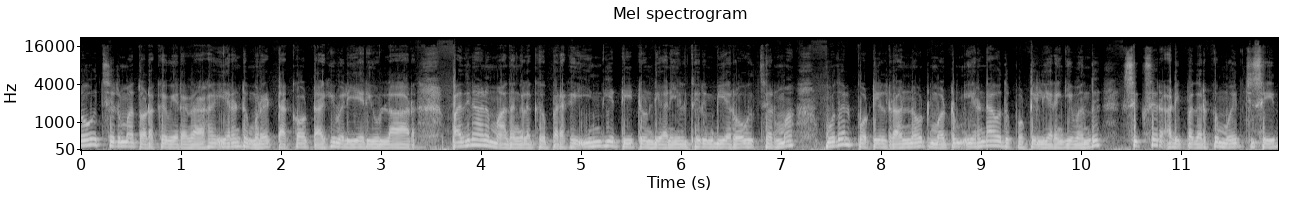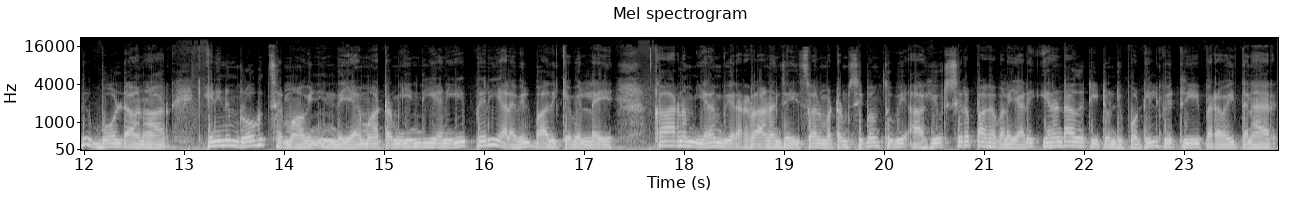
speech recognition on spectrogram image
ரோஹித் சர்மா தொடக்க வீரராக இரண்டு முறை டக் அவுட் ஆகி வெளியேறியுள்ளார். பதினாலு மாதங்களுக்கு பிறகு இந்திய டி டுவெண்டி அணியில் திரும்பிய ரோஹித் சர்மா முதல் போட்டியில் ரன் அவுட் மற்றும் இரண்டாவது போட்டியில் இறங்கி வந்து சிக்ஸர் அடிப்பதற்கு முயற்சி செய்து போல்ட் ஆனார். எனினும் ரோஹித் சர்மாவின் இந்த ஏமாற்றம் இந்திய அணியை பெரிய அளவில் பாதிக்கவில்லை. காரணம் இளம் வீரர்களான ஜெய்ஸ்வால் மற்றும் சிவம் துபே ஆகியோர் சிறப்பாக விளையாடி இரண்டாவது டி டுவெண்டி போட்டியில் வெற்றியை பெற வைத்தனர்.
